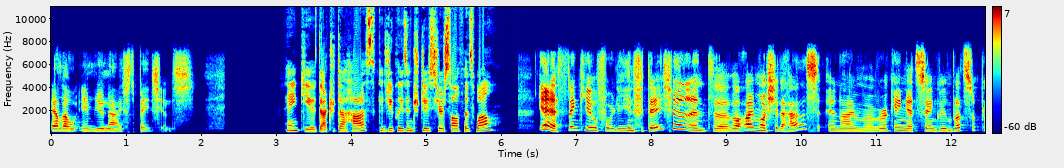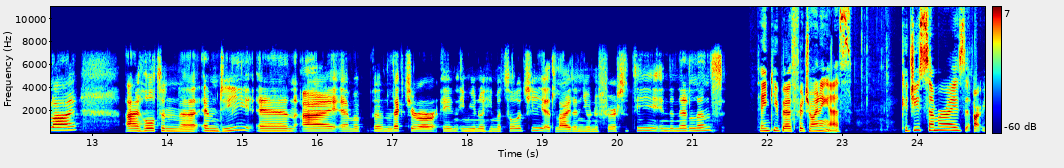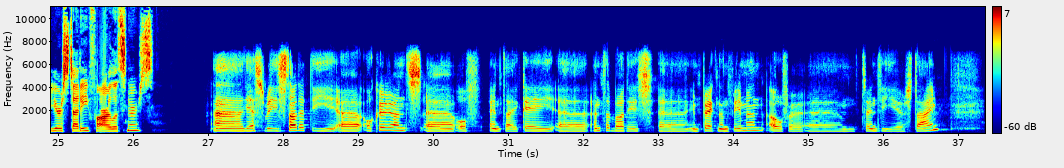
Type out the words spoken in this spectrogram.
alloimmunized patients. Thank you. Dr. de Haas, could you please introduce yourself as well? Yes, thank you for the invitation. And uh, well, I'm Masha de Haas, and I'm uh, working at Sanquin Blood Supply. I hold an uh, MD, and I am a, a, lecturer in immunohematology at Leiden University in the Netherlands. Thank you both for joining us. Could you summarize our, your study for our listeners? Uh, yes, we studied the uh, occurrence uh, of anti-K uh, antibodies uh, in pregnant women over um, 20 years' time.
